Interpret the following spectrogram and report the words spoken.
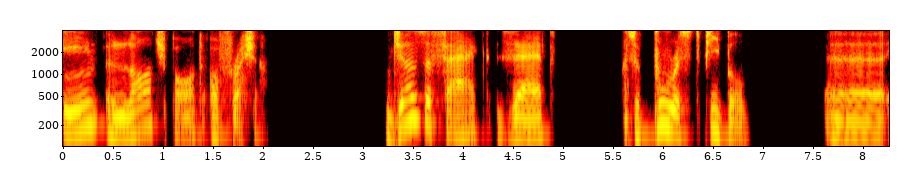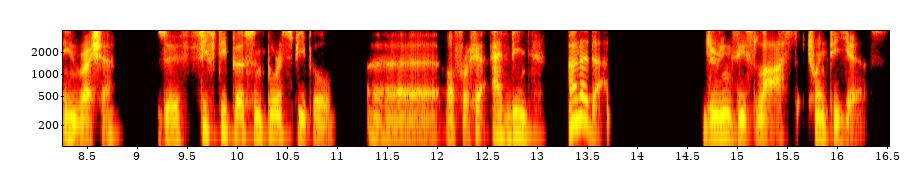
in a large part of Russia. Just the fact that the poorest people uh, in Russia the 50% poorest people uh, of Russia have been up during these last 20 years.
